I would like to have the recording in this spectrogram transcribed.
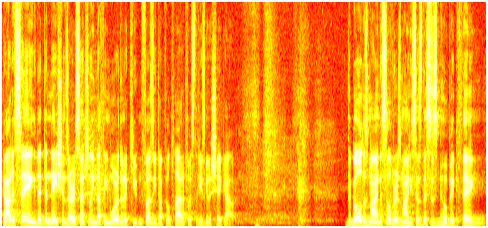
God is saying that the nations are essentially nothing more than a cute and fuzzy duckbill platypus that he's going to shake out. the gold is mine, the silver is mine. He says, This is no big thing.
